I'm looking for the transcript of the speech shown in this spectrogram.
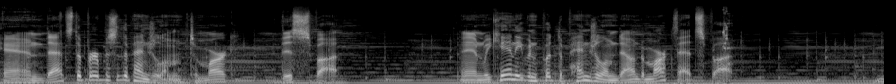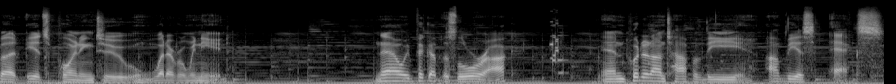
And that's the purpose of the pendulum, to mark this spot. And we can't even put the pendulum down to mark that spot. But it's pointing to whatever we need. Now we pick up this little rock and put it on top of the obvious X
